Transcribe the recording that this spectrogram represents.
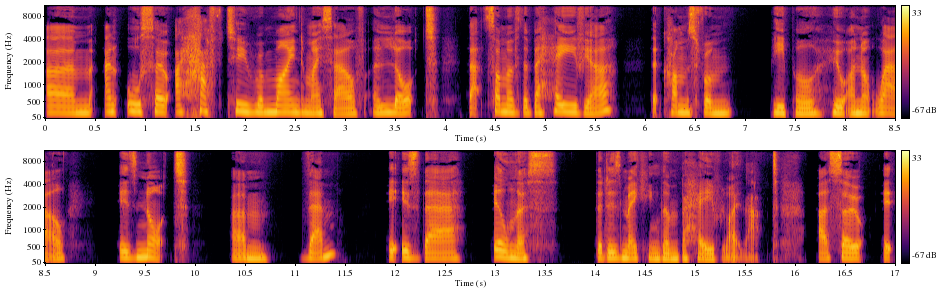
Um, and also, I have to remind myself a lot that some of the behavior that comes from people who are not well is not um, them, it is their illness that is making them behave like that. Uh, so it,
